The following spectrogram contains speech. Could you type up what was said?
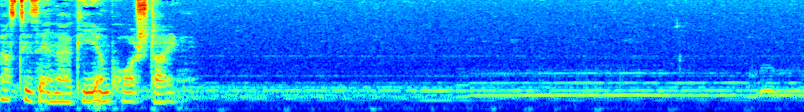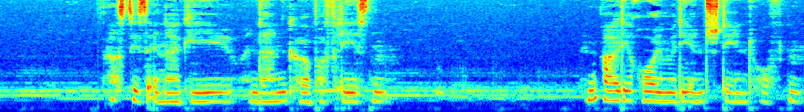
Lass diese Energie emporsteigen. Lass diese Energie in deinen Körper fließen, in all die Räume, die entstehen durften.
